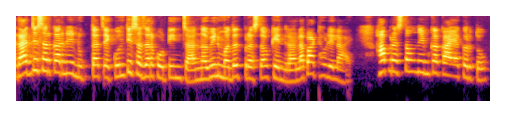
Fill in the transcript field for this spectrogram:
राज्य सरकारने नुकताच एकोणतीस हजार कोटींचा नवीन मदत प्रस्ताव केंद्राला पाठवलेला आहे. हा प्रस्ताव नेमका काय करतो?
